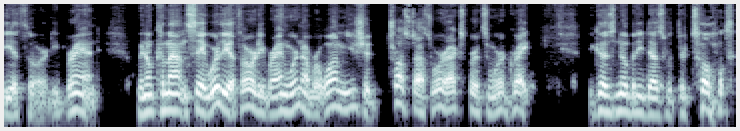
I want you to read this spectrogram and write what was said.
the authority brand. We don't come out and say, We're the authority brand, we're number one, you should trust us, we're experts and we're great, because nobody does what they're told,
